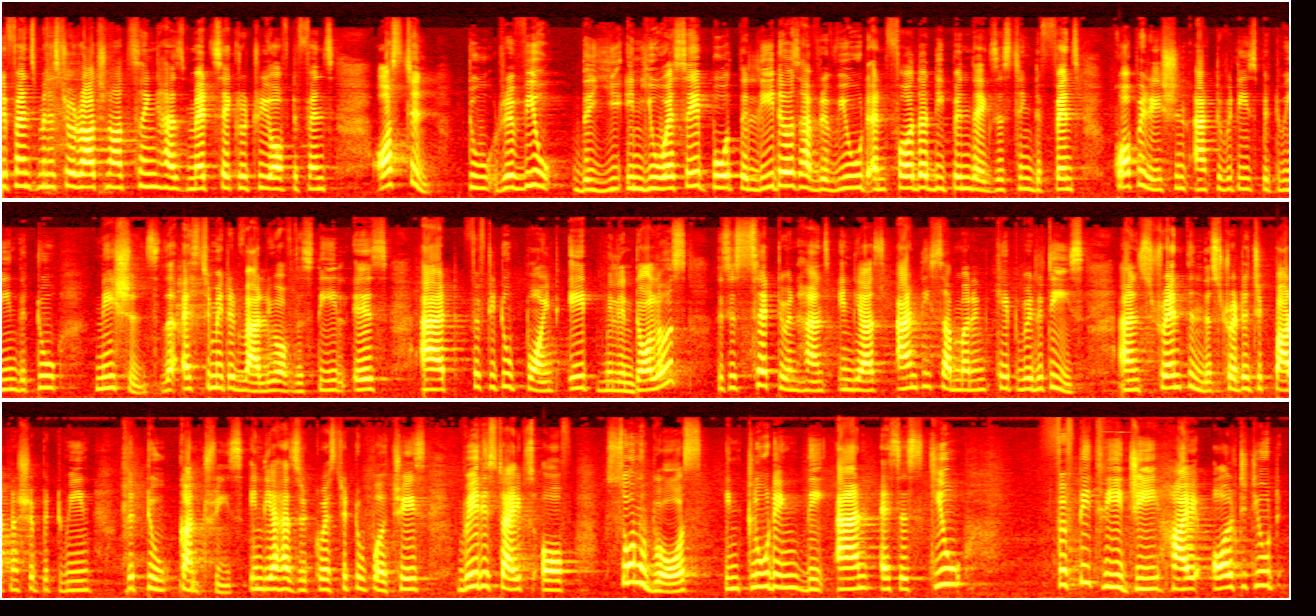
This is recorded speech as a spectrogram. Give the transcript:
Defense Minister Rajnath Singh has met Secretary of Defense Austin to review the in USA. Both the leaders have reviewed and further deepened the existing defense cooperation activities between the two nations. The estimated value of this deal is at $52.8 million. This is set to enhance India's anti-submarine capabilities and strengthen the strategic partnership between the two countries. India has requested to purchase various types of sonobuoys including the AN SSQ 53G high altitude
